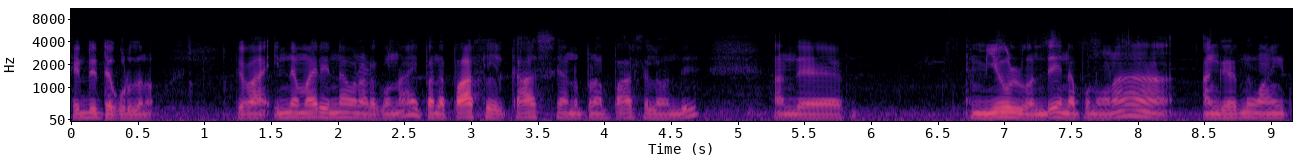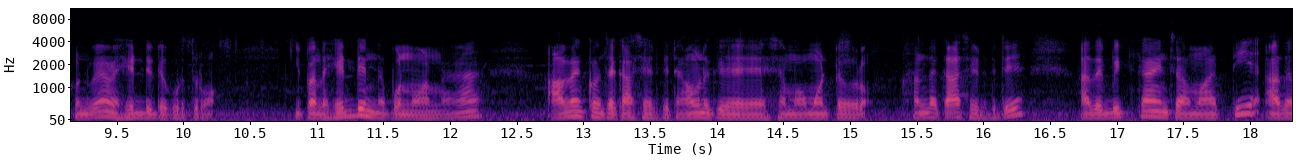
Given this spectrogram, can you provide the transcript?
ஹெட்டுகிட்ட கொடுக்கணும். ஓகேவா? இந்த மாதிரி என்ன நடக்கும்னா இப்போ அந்த பார்சல் காசு அனுப்பின பார்சலை வந்து அந்த மியூல் வந்து என்ன பண்ணுவான்னா அங்கேருந்து வாங்கி கொண்டு போய் அவன் ஹெட்டுகிட்ட கொடுத்துருவான். இப்போ அந்த ஹெட் என்ன பண்ணுவான்னா அவன் கொஞ்சம் காசு எடுத்துகிட்டு அவனுக்கு சம் அமௌண்ட்டு வரும். அந்த காசு எடுத்துகிட்டு அதை பிட்காயின்ஸாக மாற்றி அதை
